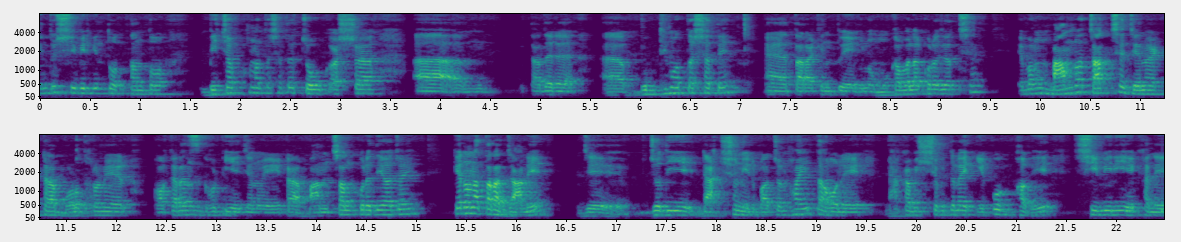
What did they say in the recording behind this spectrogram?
কিন্তু শিবির কিন্তু অত্যন্ত বিচক্ষণতার সাথে, চৌকাশা তাদের বুদ্ধিমত্তার সাথে তারা কিন্তু এগুলো মোকাবেলা করে যাচ্ছে। এবং বামরা চাচ্ছে যেন একটা বড় ধরনের অকারেন্স ঘটিয়ে যেন এটা বানচাল করে দেওয়া যায়। কেননা তারা জানে যে যদি ডাকসু নির্বাচন হয়, তাহলে ঢাকা বিশ্ববিদ্যালয় এককভাবে শিবিরই এখানে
